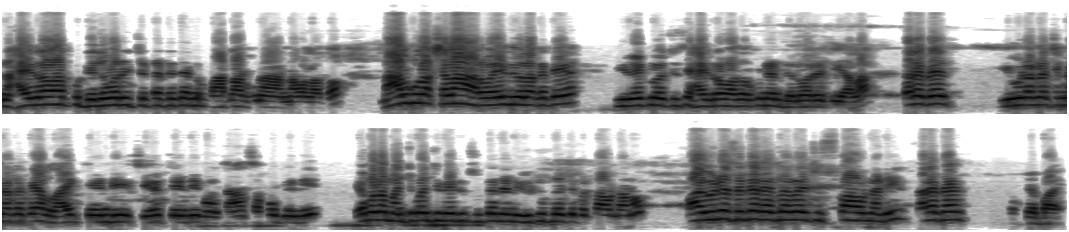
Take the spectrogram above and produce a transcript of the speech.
నేను హైదరాబాద్కు డెలివరీ ఇచ్చేటట్టయితే నేను మాట్లాడుకున్నాను అన్న వాళ్ళతో నాలుగు లక్షల అరవై ఐదు వేలకైతే ఈ వెహికల్ వచ్చేసి హైదరాబాద్ వరకు నేను డెలివరీ చేయాలా? సరే ఈ వీడియో నచ్చినట్లయితే లైక్ చేయండి షేర్ చేయండి మా ఛానల్ సపోర్ట్ చేయండి. ఏమైనా మంచి మంచి వెహికల్స్ ఉంటే నేను యూట్యూబ్లో పెడతా ఉంటాను. ఆ వీడియోస్ అయితే రెగ్యులర్గా చూస్తూ ఉండండి. సరే ఫ్రెండ్స్ ఓకే బాయ్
